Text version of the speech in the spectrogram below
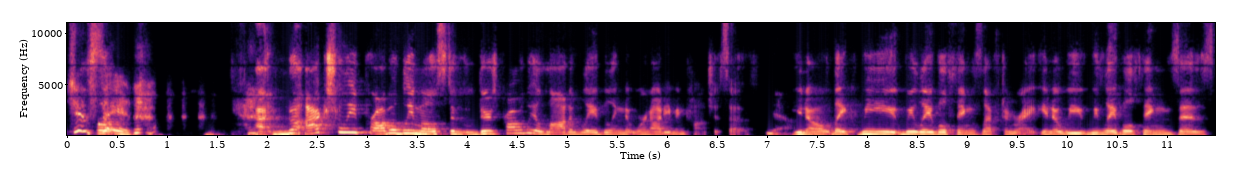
Just well, saying. Uh, no, actually, probably most of there's probably a lot of labeling that we're not even conscious of. Yeah. You know, like we we label things left and right. You know, we we label things as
